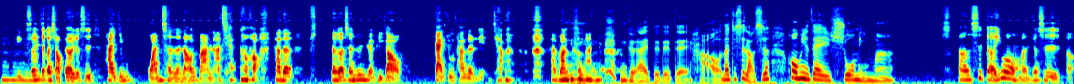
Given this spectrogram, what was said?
嗯，所以这个小朋友就是他已经完成了，然后就把它拿起来，刚好他的皮那个生春卷皮刚好。盖住他的脸，这样还蛮可爱的，很可爱。对对对，好，那就是老师后面再说明吗？嗯，是的，因为我们就是呃，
